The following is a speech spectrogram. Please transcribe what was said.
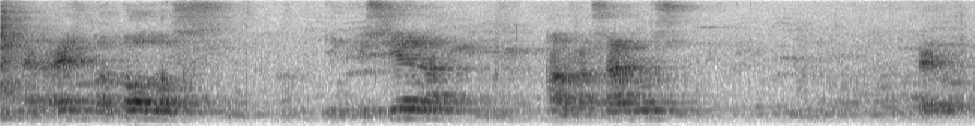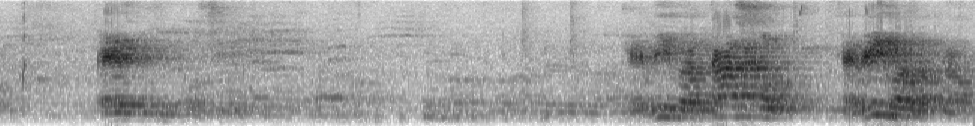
Le agradezco a todos y quisiera abrazarlos, pero es imposible. ¡Que viva Tasco! ¡Que viva la Plaza!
